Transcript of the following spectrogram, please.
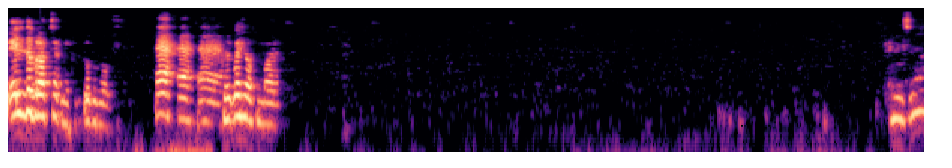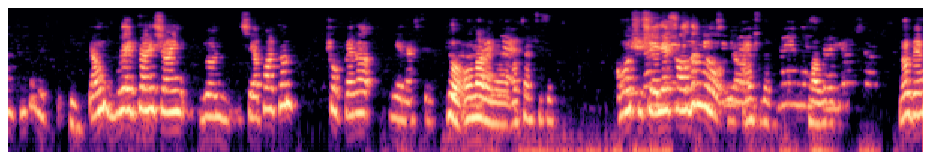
50'de bırakacak mı? 49 olsun. He he he. 45 olsun bari. Yalnız buraya bir tane Şahin şey yaparsan çok fena yenersin. Yok onlar beni ya. Bak sen sesi. Ama şu şeyler saldırmıyor ya. Ama şurada. Saldırı. Ne oldu ya?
